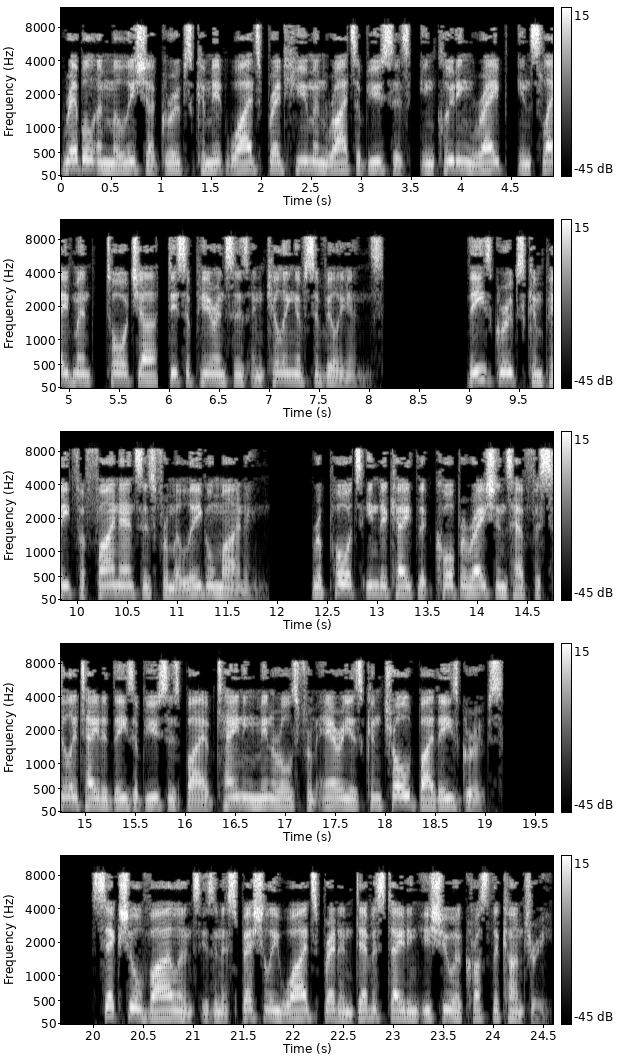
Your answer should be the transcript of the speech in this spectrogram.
Rebel and militia groups commit widespread human rights abuses, including rape, enslavement, torture, disappearances and killing of civilians. These groups compete for finances from illegal mining. Reports indicate that corporations have facilitated these abuses by obtaining minerals from areas controlled by these groups. Sexual violence is an especially widespread and devastating issue across the country.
